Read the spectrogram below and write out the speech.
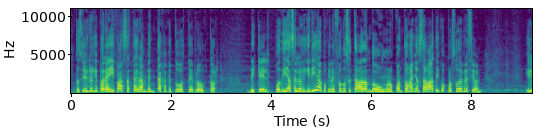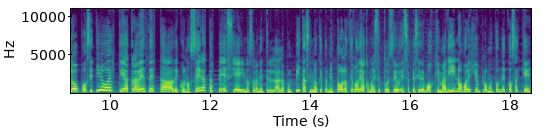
Entonces yo creo que por ahí pasa esta gran ventaja que tuvo este productor, de que él podía hacer lo que quería porque en el fondo se estaba dando unos cuantos años sabáticos por su depresión y lo positivo es que a través de esta, de conocer a esta especie, y no solamente a la pulpita, sino que también todo lo que rodea, como dices tú, esa especie de bosque marino, por ejemplo, un montón de cosas que,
